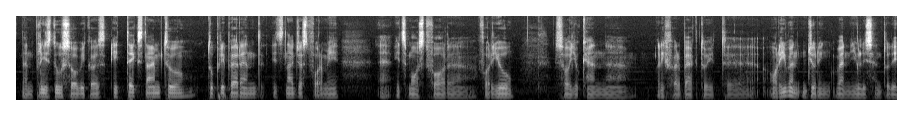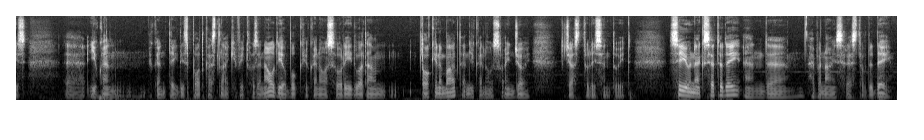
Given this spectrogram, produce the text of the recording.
then please do so because it takes time to to prepare, and it's not just for me; uh, it's most for uh, for you, so you can uh, refer back to it, uh, or even during when you listen to this, uh, you can you can take this podcast like if it was an audiobook. You can also read what I'm talking about, and you can also enjoy just to listen to it. See you next Saturday, and uh, have a nice rest of the day.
